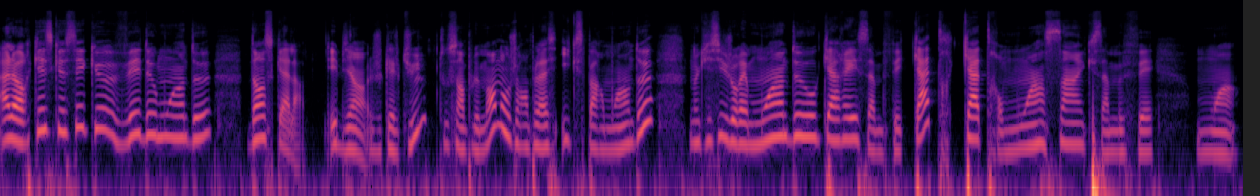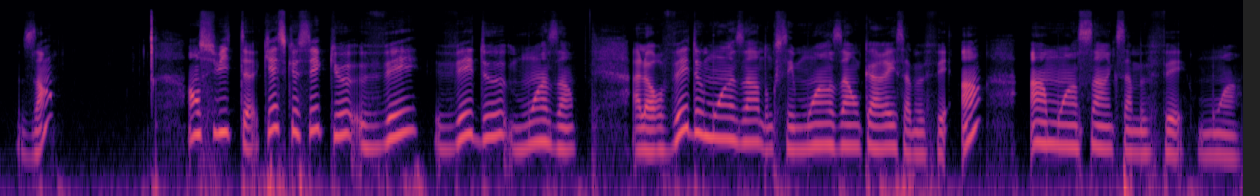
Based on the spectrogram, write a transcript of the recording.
Alors, qu'est-ce que c'est que V de moins 2 dans ce cas-là? Eh bien, je calcule tout simplement, donc je remplace x par moins 2. Donc ici, j'aurai moins 2 au carré, ça me fait 4. 4 moins 5, ça me fait moins 1. Ensuite, qu'est-ce que c'est que V, V de moins 1 Alors, V de moins 1, donc c'est moins 1 au carré, ça me fait 1. 1 moins 5, ça me fait moins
